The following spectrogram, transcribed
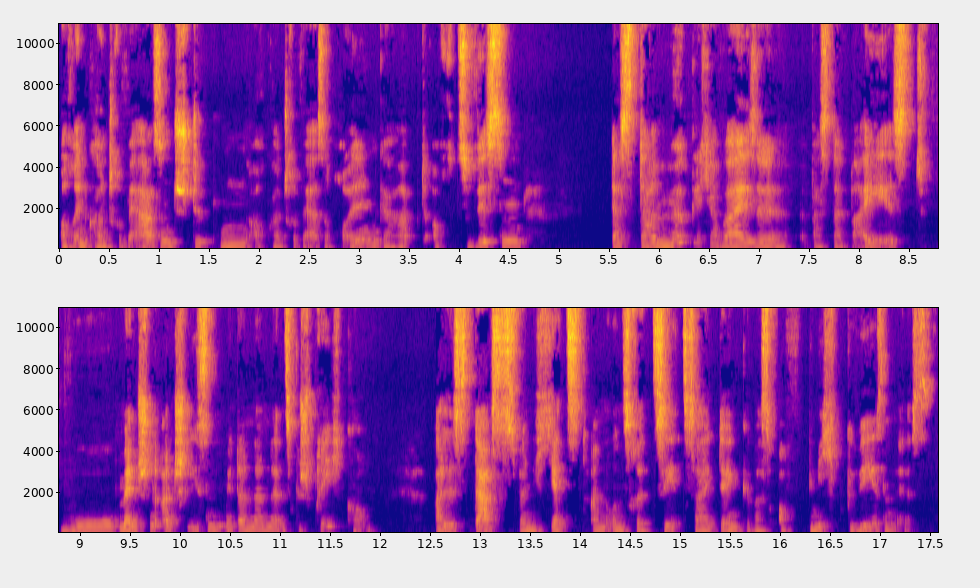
auch in kontroversen Stücken, auch kontroverse Rollen gehabt, auch zu wissen, dass da möglicherweise was dabei ist, wo Menschen anschließend miteinander ins Gespräch kommen alles das, wenn ich jetzt an unsere C-Zeit denke, was oft nicht gewesen ist,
